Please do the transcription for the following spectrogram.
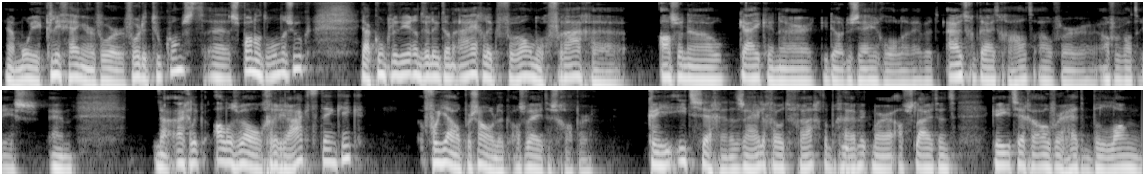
ja, mooie cliffhanger voor, voor de toekomst. Uh, spannend onderzoek. Ja, concluderend wil ik dan eigenlijk vooral nog vragen. Als we nou kijken naar die dode zeerollen. We hebben het uitgebreid gehad over, over wat er is. En nou, eigenlijk alles wel geraakt, denk ik. Voor jou persoonlijk als wetenschapper. Kun je iets zeggen? Dat is een hele grote vraag, dat begrijp ik. Maar afsluitend, kun je iets zeggen over het belang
